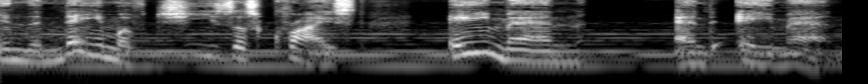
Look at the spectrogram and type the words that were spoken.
in the name of Jesus Christ. Amen and amen.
